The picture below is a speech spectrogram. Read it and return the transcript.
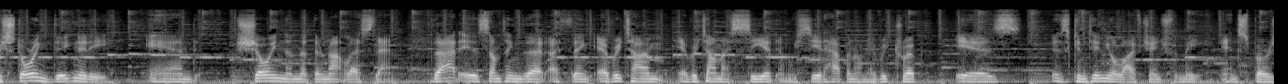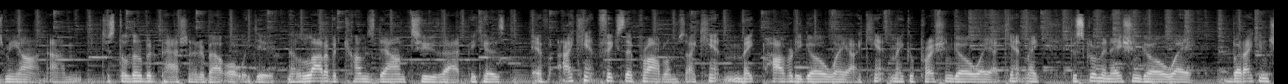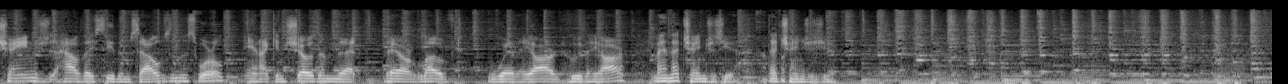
restoring dignity and showing them that they're not less than. That is something that I think every time every time I see it and we see it happen on every trip is is continual life change for me and spurs me on. I'm just a little bit passionate about what we do. And a lot of it comes down to that because if I can't fix their problems, I can't make poverty go away, I can't make oppression go away, I can't make discrimination go away, but I can change how they see themselves in this world and I can show them that they are loved where they are and who they are. Man, that changes you. That changes you.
